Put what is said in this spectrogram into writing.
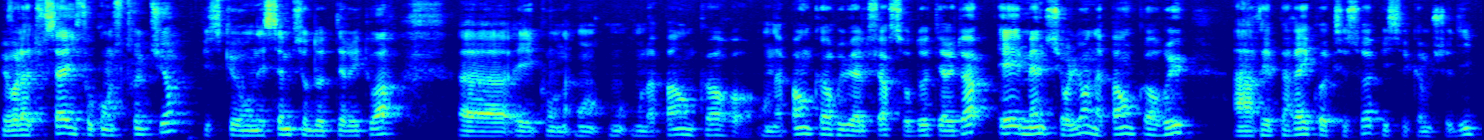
Mais voilà, tout ça, il faut qu'on le structure, puisqu'on essaime sur d'autres territoires. Euh, et qu'on on, n'a pas encore, on n'a pas encore eu à le faire sur d'autres territoires. Et même sur Lyon, on n'a pas encore eu à réparer quoi que ce soit, puisque comme je te dis,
